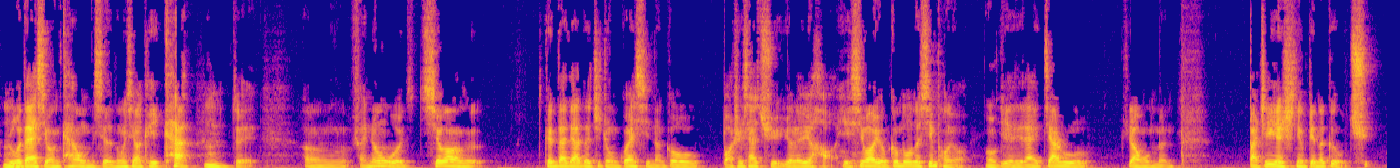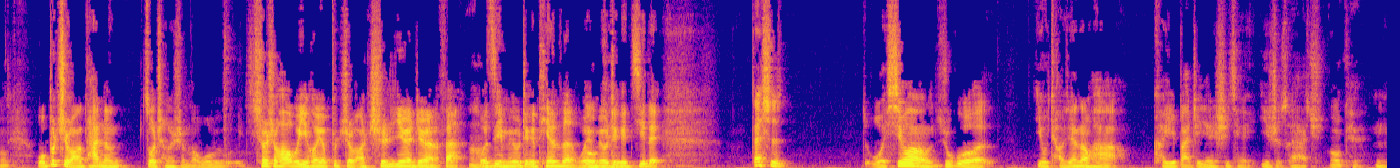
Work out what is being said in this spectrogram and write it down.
如果大家喜欢看我们写的东西的话，可以看。嗯，对，嗯，反正我希望跟大家的这种关系能够保持下去，越来越好。也希望有更多的新朋友也来加入，让我们把这件事情变得更有趣。我不指望他能做成什么，我说实话，我以后也不指望吃音乐这碗饭，嗯我自己没有这个天分，我也没有这个积累。但是，我希望如果有条件的话，可以把这件事情一直做下去。OK，嗯。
